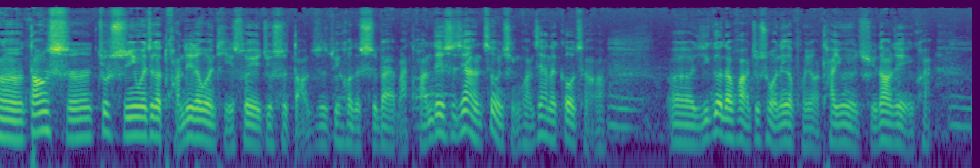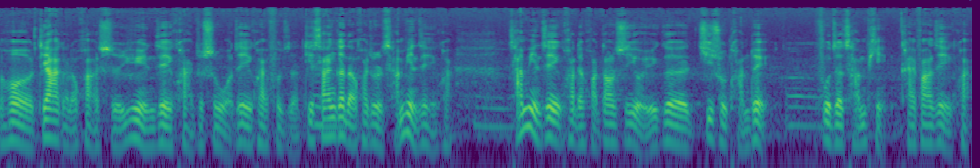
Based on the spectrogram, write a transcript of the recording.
嗯，当时就是因为这个团队的问题，所以就是导致最后的失败吧。团队是这样这种情况，这样的构成啊。嗯呃，一个的话就是我那个朋友，他拥有渠道这一块，然后第二个的话是运营这一块，就是我这一块负责。第三个的话就是产品这一块，产品这一块的话，当时有一个技术团队负责产品开发这一块。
